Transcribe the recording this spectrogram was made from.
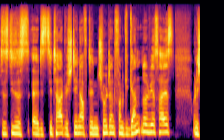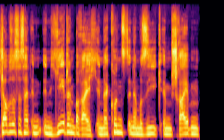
das dieses, äh, dieses Zitat, wir stehen auf den Schultern von Giganten oder wie es heißt. Und ich glaube, so ist das halt in, in jedem Bereich, in der Kunst, in der Musik, im Schreiben,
